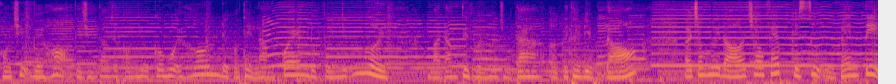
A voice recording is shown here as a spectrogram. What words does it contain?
khó chịu với họ thì chúng ta sẽ có nhiều cơ hội hơn để có thể làm quen được với những người mà đang tuyệt vời hơn chúng ta ở cái thời điểm đó. Và trong khi đó cho phép cái sự ghen tị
